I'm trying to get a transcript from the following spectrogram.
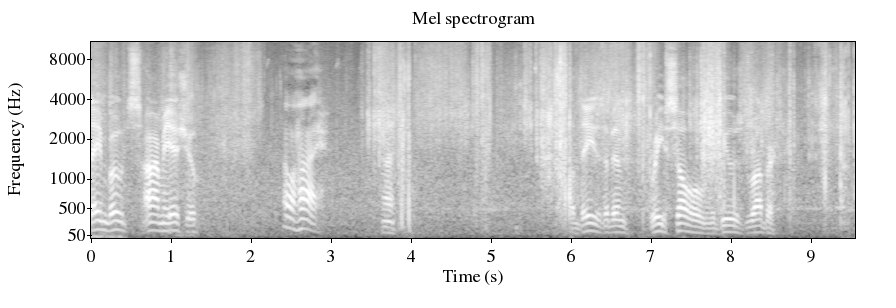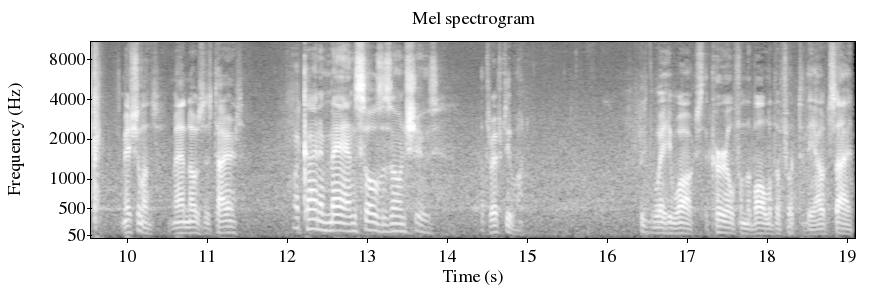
Same boots, Army issue. Oh, hi. Huh. But these have been resoled with used rubber. Michelin's. Man knows his tires. What kind of man soles his own shoes? A thrifty one. Look at the way he walks, the curl from the ball of the foot to the outside.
